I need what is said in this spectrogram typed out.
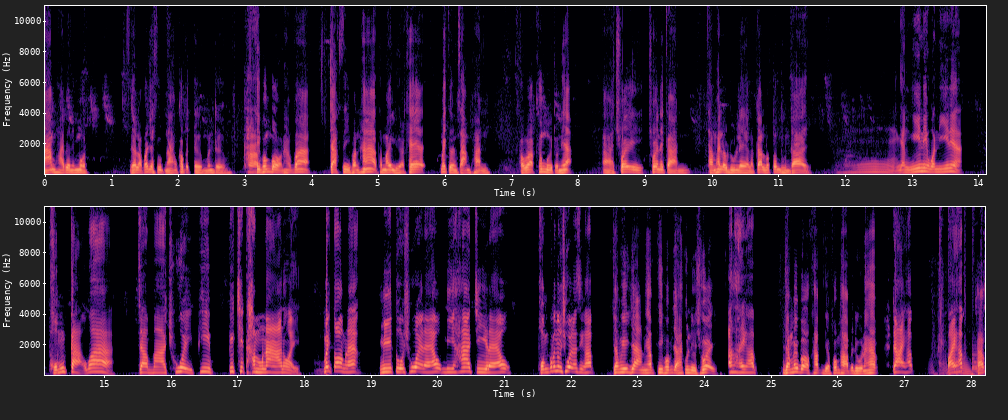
น้ำหายไปไหนหมด แล้วเราก็จะสูบน้ำเข้าไปเติมเหมือนเดิมครับที่ผมบอกนะครับว่าจาก 4,500ทำไมเหลือแค่ไม่เกิน 3,000 เพราะว่าเครื่องมือตัวเนี้ยอ่าช่วยช่วยในการทำให้เราดูแลแล้วก็ลดต้นทุนได้อื มอย่างนี้ในวันนี้เนี่ย ผมกะว่าจะมาช่วยพี่พิชิตทำนาหน่อย ไม่ต้องแล้ว มีตัวช่วยแล้วมี 5G แล้ว ผมก็ไม่ต้องช่วยแล้วสิครับ ยังมีอีกอย่างนะครับที่ผมอยากให้คุณนิวช่วย อะไรครับ ยังไม่บอกครับเดี๋ยวผมพาไปดูนะครับ ได้ครับ ไปครับ ครับ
